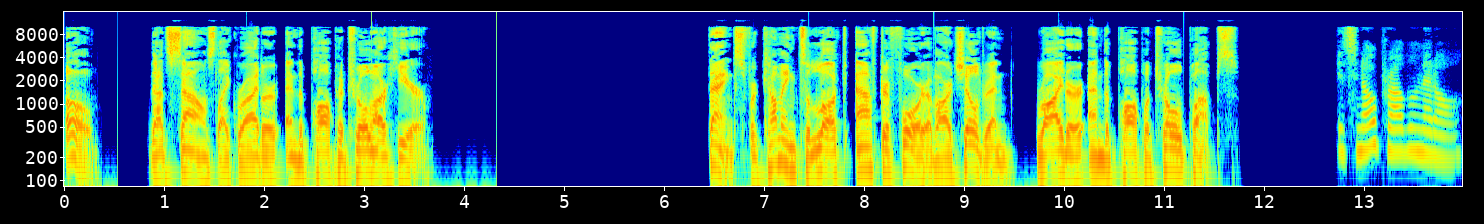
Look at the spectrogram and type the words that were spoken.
Oh. That sounds like Ryder and the Paw Patrol are here. Thanks for coming to look after four of our children, Ryder and the Paw Patrol pups. It's no problem at all.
